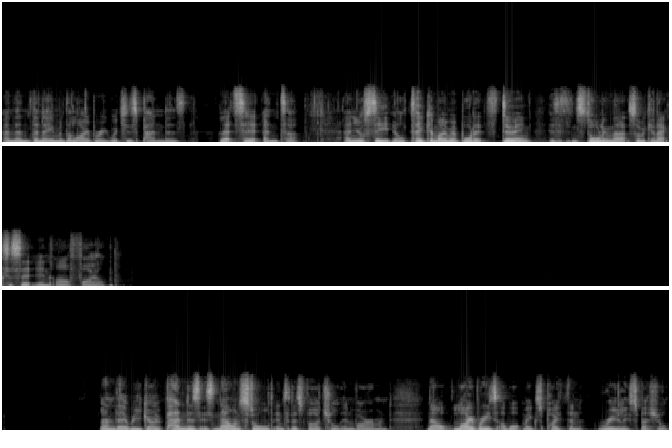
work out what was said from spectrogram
and then the name of the library, which is pandas. Let's hit enter. And you'll see it'll take a moment, but what it's doing is it's installing that so we can access it in our file. And there we go. Pandas is now installed into this virtual environment. Now, libraries are what makes Python really special.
